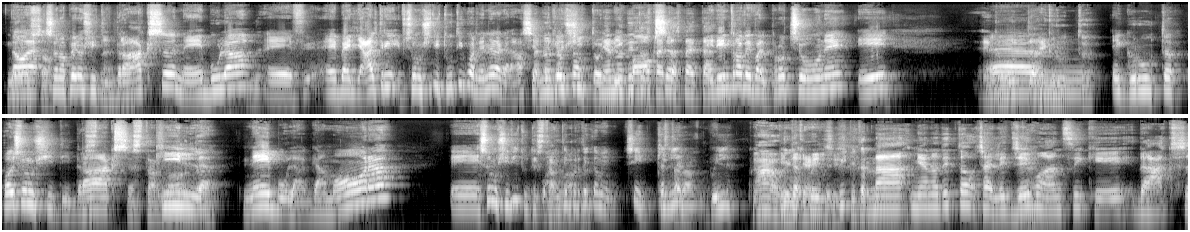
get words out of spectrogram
No, Non lo eh, so. sono appena usciti Drax, Nebula e, f- e beh, gli altri sono usciti tutti i Guardiani della Galassia Hanno perché detto- è uscito il Big detto, Box aspetta, aspetta. e dentro aveva il procione e E Groot. ehm, E Groot. e Groot. Poi sono usciti Drax, Star-Lord. Kill, Nebula, Gamora e sono usciti tutti E quanti Star-Lord. praticamente. Sì, Kill, Star-Lord. Quill. Ah, Peter ok, Quill. sì. Peter Quill. Ma mi hanno detto, cioè leggevo anzi che Drax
